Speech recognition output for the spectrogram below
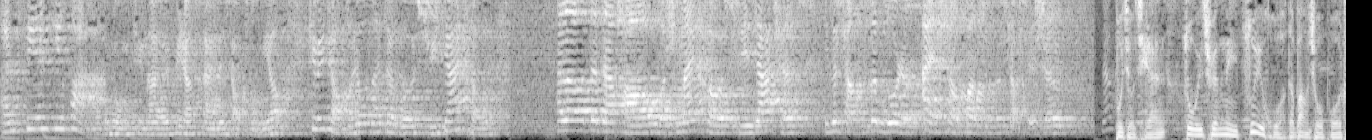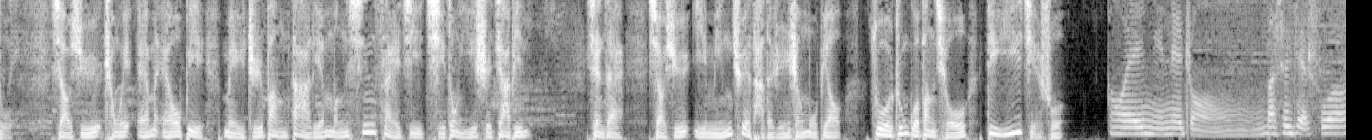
MCN 计划啊，我们请到一位非常可爱的小朋友，这位小朋友呢叫做徐嘉诚。Hello，大家好，我是 Michael 徐嘉诚，一个想让更多人爱上棒球的小学生。不久前，作为圈内最火的棒球博主，小徐成为 MLB 美职棒大联盟新赛季启动仪式嘉宾。现在，小徐已明确他的人生目标，做中国棒球第一解说。成为一名那种棒球解说，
